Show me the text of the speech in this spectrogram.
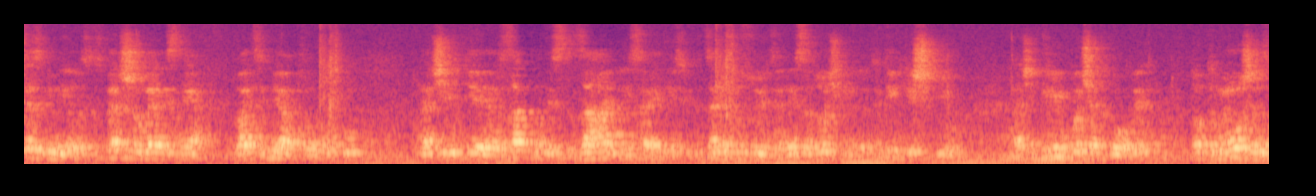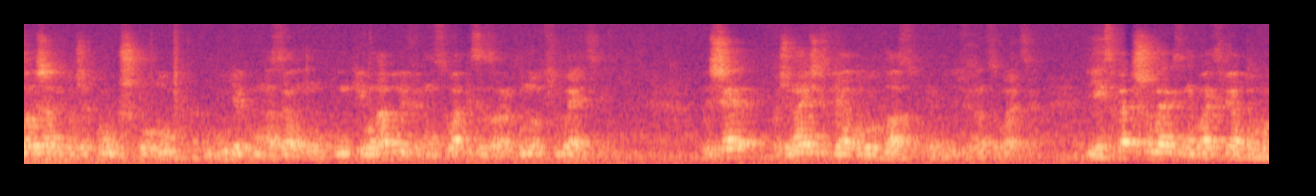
це змінилося. З 1 вересня 25 року значить, е, заклади загальної середньої освіти, це не стосується ні садочків, це тільки шкіл. Значить, крім початкових, тобто ми можемо залишати початкову школу у будь-якому населеному пункті, вона буде фінансуватися за рахунок субвенції. Лише починаючи з 5 класу не будуть фінансуватися. І з 1 вересня 25 року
